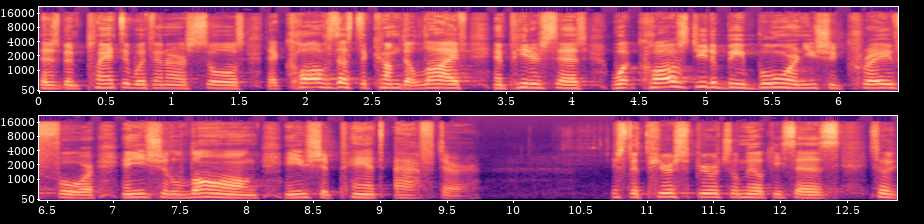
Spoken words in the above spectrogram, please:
that has been planted within our souls, that caused us to come to life. And Peter says, What caused you to be born, you should crave for, and you should long, and you should pant after. It's the pure spiritual milk, he says. So,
